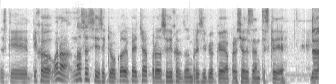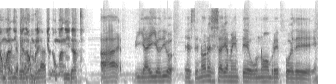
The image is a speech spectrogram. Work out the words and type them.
Es que dijo, bueno, no sé si se equivocó de fecha, pero sí dijo desde un principio que apareció desde antes que... De la, humanidad, que el hombre, que la humanidad. Ajá, y ahí yo digo, este, no necesariamente un hombre puede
